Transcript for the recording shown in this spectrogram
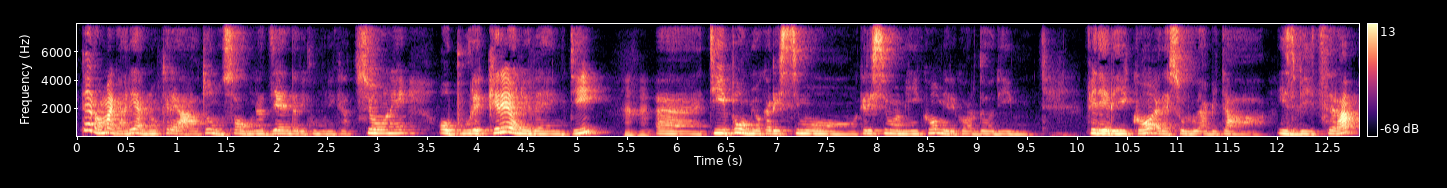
però magari hanno creato, non so, un'azienda di comunicazione oppure creano eventi, Mhm. eh, tipo un mio carissimo, carissimo amico, mi ricordo di Federico, adesso lui abita in Svizzera,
